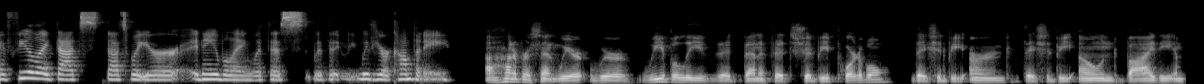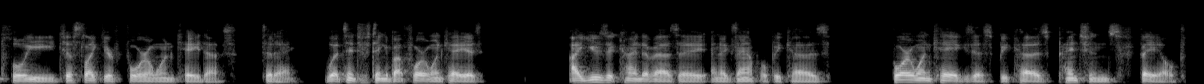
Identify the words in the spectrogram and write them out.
I feel like that's that's what you're enabling with this with with your company. A hundred percent. We're we're we believe that benefits should be portable. They should be earned. They should be owned by the employee, just like your 401k does today. What's interesting about 401k is I use it kind of as a an example because 401k exists because pensions failed.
